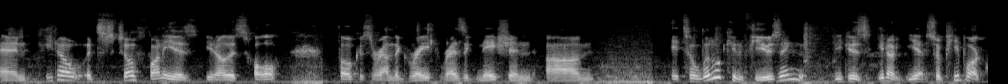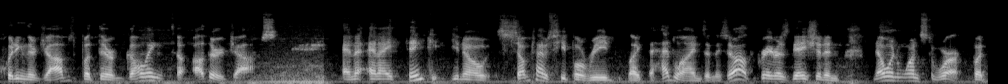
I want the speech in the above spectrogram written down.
and you know it's so funny is you know this whole focus around the Great Resignation. Um, it's a little confusing because you know yeah so people are quitting their jobs but they're going to other jobs and and I think you know sometimes people read like the headlines and they say, "Oh, the Great Resignation," and no one wants to work. But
